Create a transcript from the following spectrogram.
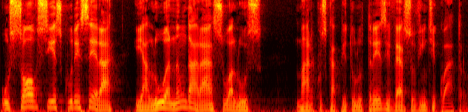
o sol se escurecerá e a lua não dará sua luz. Marcos capítulo 13, verso 24.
